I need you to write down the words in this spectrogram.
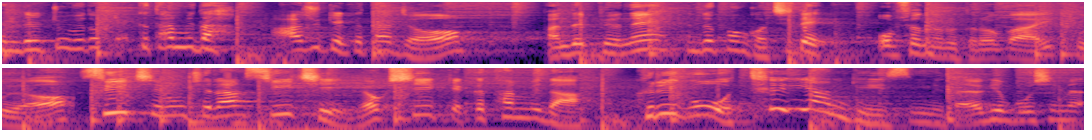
핸들 쪽에도 깨끗합니다. 아주 깨끗하죠. 반대편에 핸드폰 거치대 옵션으로 들어가 있고요. 스위치 뭉치랑 스위치 역시 깨끗합니다. 그리고 특이한 게 있습니다. 여기 보시면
